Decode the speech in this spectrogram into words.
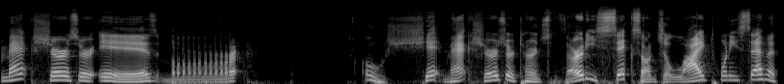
Max Scherzer is Oh shit, Max Scherzer turns 36 on July 27th.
